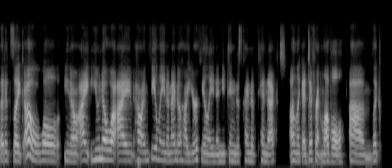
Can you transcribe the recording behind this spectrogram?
that it's like, oh, well, you know, I you know what I how I'm feeling and I know how you're feeling and you can just kind of connect on like a different level. Um like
